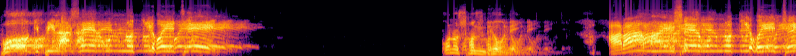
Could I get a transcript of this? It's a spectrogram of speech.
ভোগ বিলাসের উন্নতি হয়েছে? সন্দেহ নেই। আরাম আয়েসের উন্নতি হয়েছে।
